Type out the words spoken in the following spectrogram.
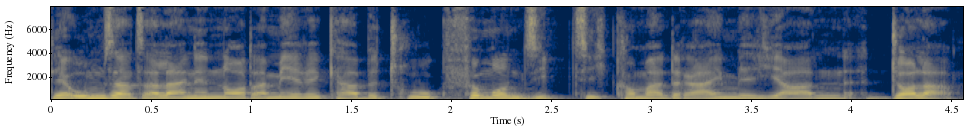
Der Umsatz allein in Nordamerika betrug 75,3 Milliarden Dollar.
